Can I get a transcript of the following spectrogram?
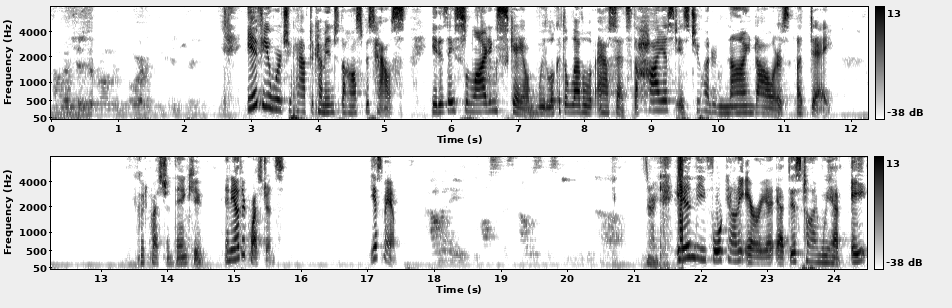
How much is the room and board If you were to have to come into the hospice house, it is a sliding scale. We look at the level of assets. The highest is $209 a day. Good question. Thank you. Any other questions? Yes, ma'am. How many all right. In the four county area, at this time, we have eight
